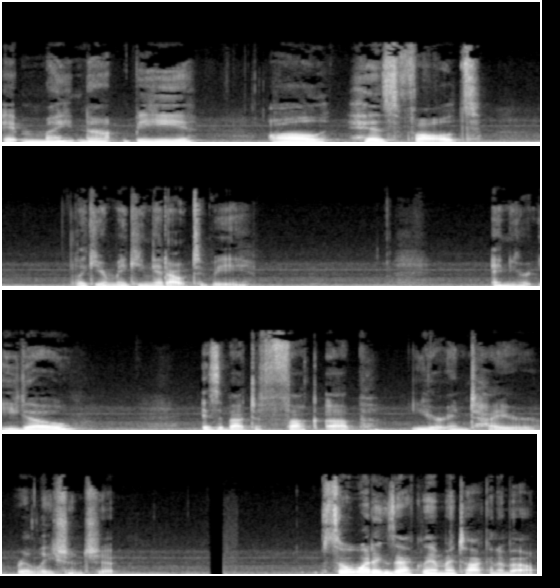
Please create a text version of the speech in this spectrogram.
It might not be all his fault like you're making it out to be. And your ego is about to fuck up your entire relationship. So, what exactly am I talking about?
